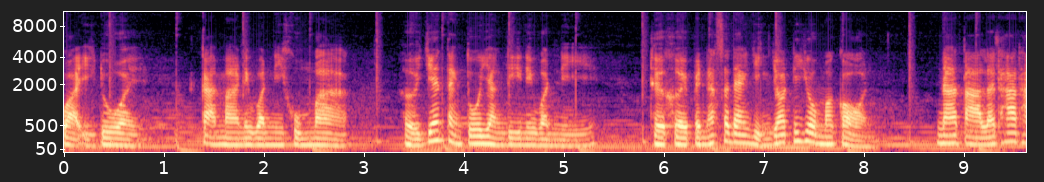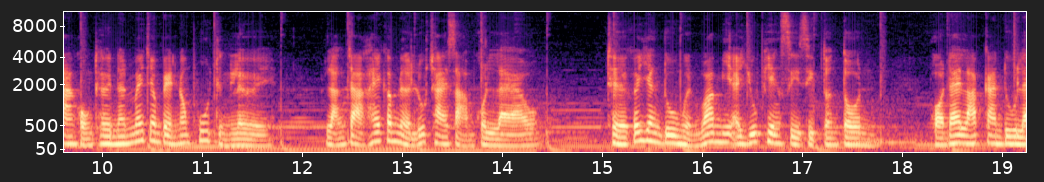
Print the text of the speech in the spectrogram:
กว่าอีกด้วย การมาในวันนี้คุ้มมาก เหอเย่นแต่งตัวอย่างดีในวันนี้ เธอเคยเป็นนักแสดงหญิงยอดนิยมมาก่อน หน้าตาและท่าทางของเธอนั้นไม่จำเป็นต้องพูดถึงเลย หลังจากให้กำเนิดลูกชายสามคนแล้ว เธอก็ยังดูเหมือนว่ามีอายุเพียง 40 ต้นๆ พอได้รับการดูแล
